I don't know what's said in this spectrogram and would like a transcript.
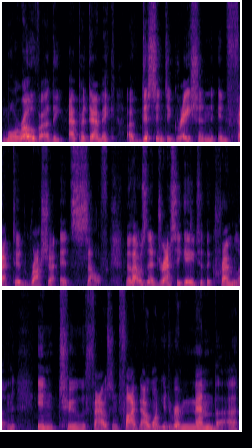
Moreover, the epidemic of disintegration infected Russia itself. Now, that was an address he gave to the Kremlin in 2005. Now, I want you to remember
